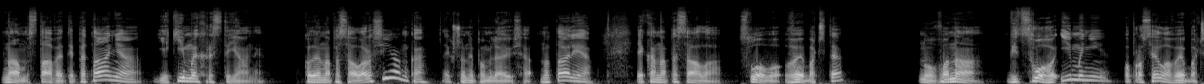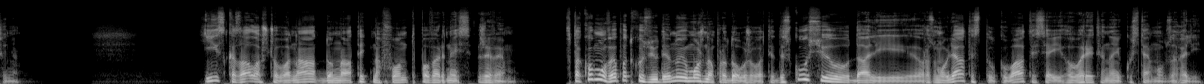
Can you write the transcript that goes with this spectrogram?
нам ставити питання, які ми християни. Коли написала росіянка, якщо не помиляюся, Наталія, яка написала слово вибачте, ну вона від свого імені попросила вибачення. І сказала, що вона донатить на фонд Повернись живим. В такому випадку з людиною можна продовжувати дискусію, далі розмовляти, спілкуватися і говорити на якусь тему взагалі.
